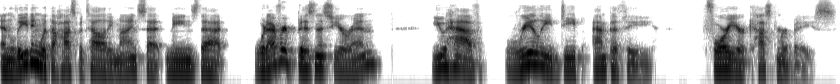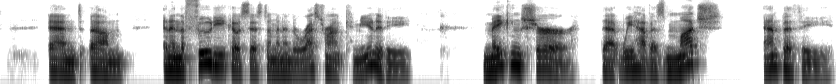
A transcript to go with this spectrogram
And leading with a hospitality mindset means that whatever business you're in you have really deep empathy for your customer base and um, and in the food ecosystem and in the restaurant community making sure that we have as much empathy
